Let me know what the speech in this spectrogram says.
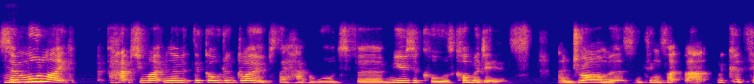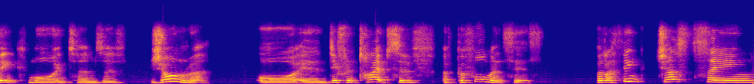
So, mm-hmm. more like perhaps you might know the Golden Globes, they have awards for musicals, comedies, and dramas, and things like that. We could think more in terms of genre or in different types of, of performances. But I think just saying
